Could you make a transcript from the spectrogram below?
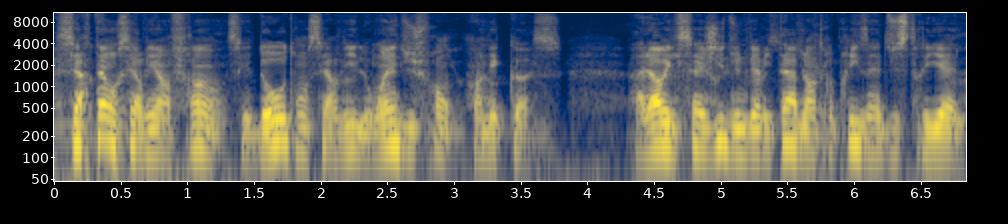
Certains ont servi en France et d'autres ont servi loin du front, en Écosse. Alors il s'agit d'une véritable entreprise industrielle.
